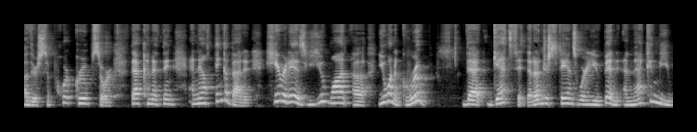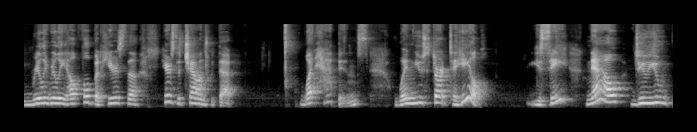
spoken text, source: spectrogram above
other support groups or that kind of thing. And now think about it. Here it is. You want a you want a group that gets it, that understands where you've been. And that can be really, really helpful. But here's the here's the challenge with that. What happens when you start to heal? You see? Now do you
